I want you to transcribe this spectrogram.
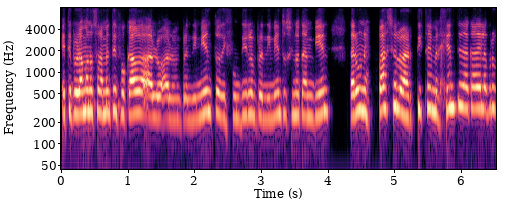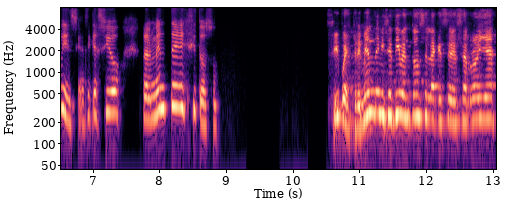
este programa no solamente enfocado a, a los emprendimientos, difundir los emprendimientos, sino también dar un espacio a los artistas emergentes de acá de la provincia, así que ha sido realmente exitoso. Sí, pues tremenda iniciativa entonces la que se desarrolla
